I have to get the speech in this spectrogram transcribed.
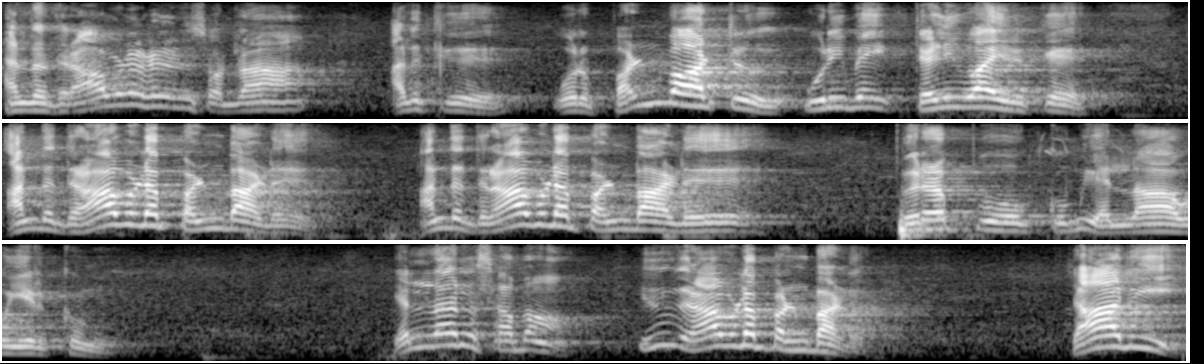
அந்த திராவிடர்கள்னு சொன்னால் அதுக்கு ஒரு பண்பாட்டு உரிமை தெளிவாக இருக்குது அந்த திராவிட பண்பாடு அந்த திராவிட பண்பாடு பிறப்போக்கும் எல்லா உயிர்க்கும். எல்லாரும் சமம். இது திராவிட பண்பாடு. ஜாதி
